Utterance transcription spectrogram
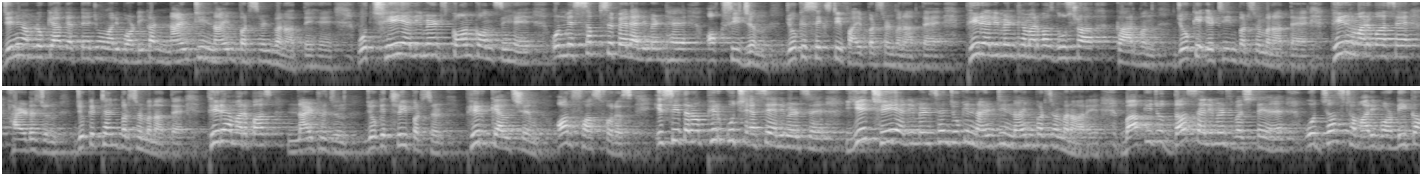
जिन्हें हम लोग क्या कहते हैं, जो हमारी बॉडी का 99% बनाते हैं। वो 6 एलिमेंट्स कौन कौन से हैं? उनमें सबसे पहला एलिमेंट है ऑक्सीजन, जो कि 65% बनाता है। फिर एलिमेंट है हमारे पास दूसरा कार्बन, जो कि 18% बनाता है। फिर हमारे पास है हाइड्रोजन, जो कि 10% बनाता है। फिर है हमारे पास नाइट्रोजन, जो कि 3% फिर कैल्शियम और फास्फोरस इसी तरह फिर कुछ ऐसे एलिमेंट्स हैं। ये छह एलिमेंट्स हैं जो कि 99% बना रहे हैं। बाकी जो 10 एलिमेंट्स बचते हैं, वो जस्ट हमारी बॉडी का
